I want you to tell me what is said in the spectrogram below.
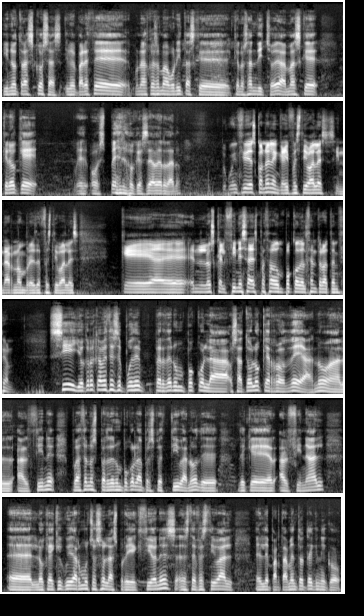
y no otras cosas. Y me parece una de las cosas más bonitas que, que nos han dicho, ¿eh? Además que creo que, eh, o espero que sea verdad, ¿no? ¿Tú coincides con él en que hay festivales, sin dar nombres de festivales, que, eh, en los que el cine se ha desplazado un poco del centro de atención? Sí, yo creo que a veces se puede perder un poco la, o sea, todo lo que rodea ¿no? al, cine puede hacernos perder un poco la perspectiva ¿no? de, que al final eh, lo que hay que cuidar mucho son las proyecciones. En este festival, el departamento técnico,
